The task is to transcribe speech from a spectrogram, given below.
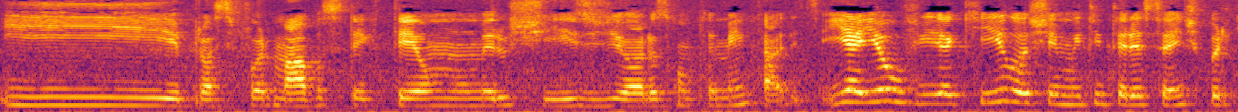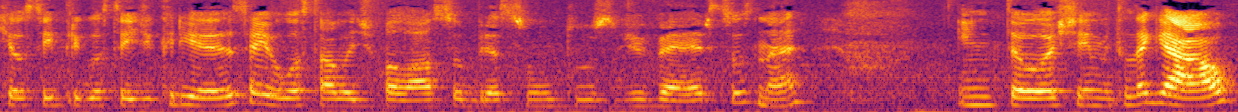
E para se formar você tem que ter um número X de horas complementares. E aí eu vi aquilo, achei muito interessante porque eu sempre gostei de criança e eu gostava de falar sobre assuntos diversos, né? Então eu achei muito legal.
